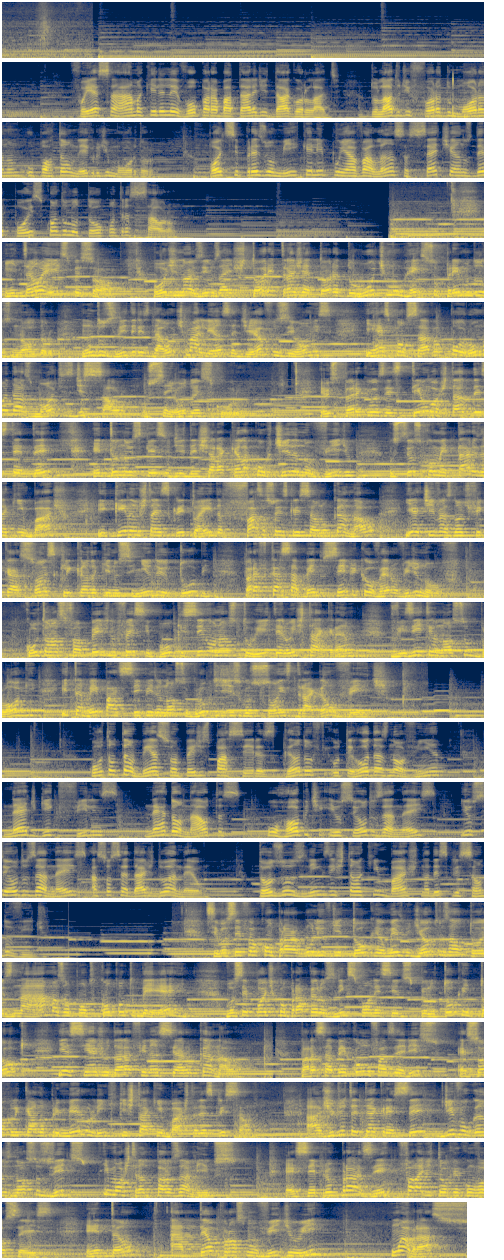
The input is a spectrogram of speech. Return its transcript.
Foi essa arma que ele levou para a Batalha de Dagorlad, do lado de fora do Morannon, o Portão Negro de Mordor. Pode-se presumir que ele empunhava a lança sete anos depois, quando lutou contra Sauron. Então é isso, pessoal. Hoje nós vimos a história e trajetória do último Rei Supremo dos Noldor, um dos líderes da última aliança de Elfos e Homens e responsável por uma das mortes de Sauron, o Senhor do Escuro. Eu espero que vocês tenham gostado desse TT, então não esqueçam de deixar aquela curtida no vídeo, os seus comentários aqui embaixo e quem não está inscrito ainda, faça sua inscrição no canal e ative as notificações clicando aqui no sininho do YouTube para ficar sabendo sempre que houver um vídeo novo. Curtam nossa fanpage no Facebook, sigam o nosso Twitter, o Instagram, visitem o nosso blog e também participem do nosso grupo de discussões Dragão Verde. Curtam também as fanpages parceiras Gandalf, o Terror das Novinhas, Nerd Geek Feelings, Nerdonautas, O Hobbit e o Senhor dos Anéis e o Senhor dos Anéis, a Sociedade do Anel. Todos os links estão aqui embaixo na descrição do vídeo. Se você for comprar algum livro de Tolkien ou mesmo de outros autores na Amazon.com.br, você pode comprar pelos links fornecidos pelo Tolkien Talk e assim ajudar a financiar o canal. Para saber como fazer isso, é só clicar no primeiro link que está aqui embaixo na descrição. Ajude o TT a crescer divulgando os nossos vídeos e mostrando para os amigos. É sempre um prazer falar de Tolkien com vocês. Então, até o próximo vídeo e um abraço!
